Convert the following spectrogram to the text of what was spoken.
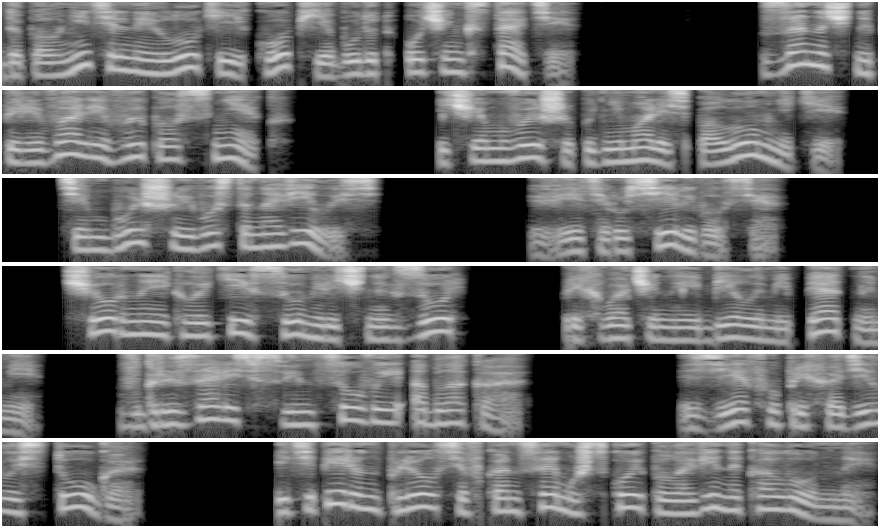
дополнительные луки и копья будут очень кстати. За ночь на перевале выпал снег, и чем выше поднимались паломники, тем больше его становилось. Ветер усиливался. Черные клыки сумеречных зорь, прихваченные белыми пятнами, вгрызались в свинцовые облака. Зефу приходилось туго, и теперь он плелся в конце мужской половины колонны.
